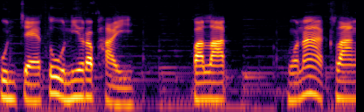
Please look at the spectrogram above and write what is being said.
กุญแจตู้นิรภัยปลัด หัวหน้าคลัง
